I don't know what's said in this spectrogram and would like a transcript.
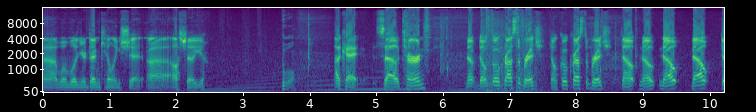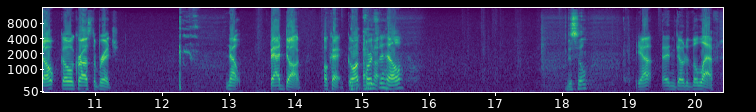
Uh, well, when you're done killing shit, uh, I'll show you. Cool. Okay, so turn. No, don't go across the bridge. Don't go across the bridge. No, no, no, no, don't go across the bridge. No, bad dog. Okay, go up towards not- the hill. This hill? Yeah, and go to the left.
